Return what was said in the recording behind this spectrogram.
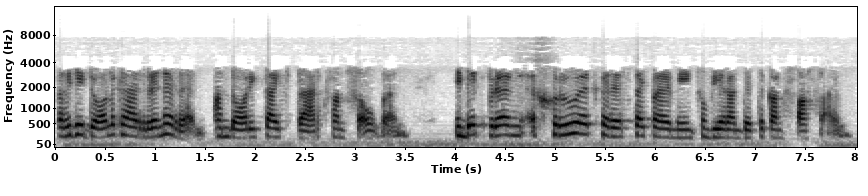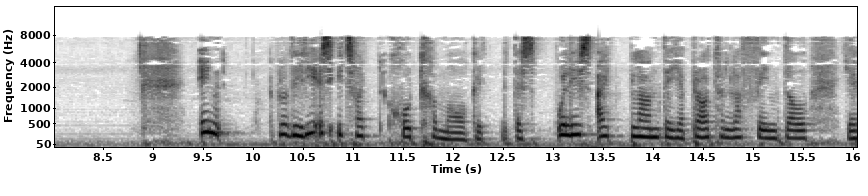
dan het jy dadelik 'n herinnering aan daardie tydperk van salwing. En dit bring 'n groot gerusheid by 'n mens om weer aan dit te kan vashou. En bedoel hierdie is iets wat God gemaak het. Dit is olies uit plante. Jy praat van lavendel, jy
